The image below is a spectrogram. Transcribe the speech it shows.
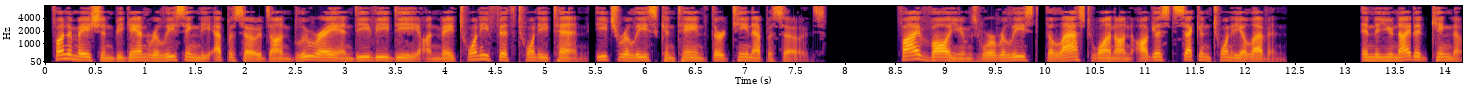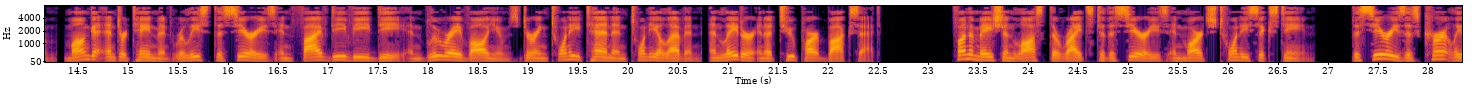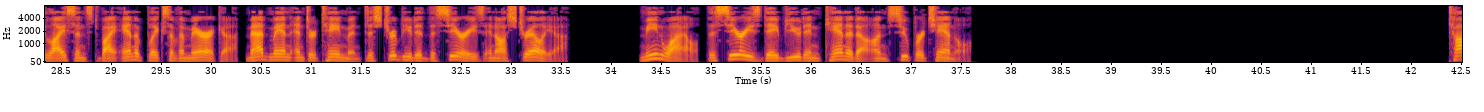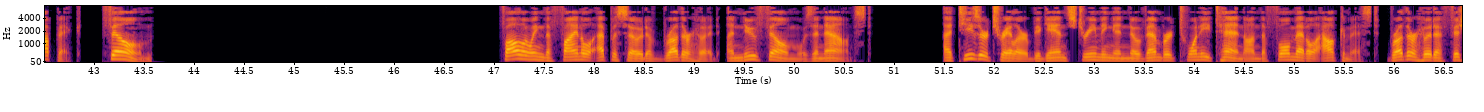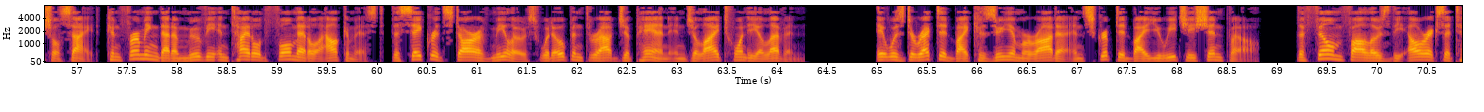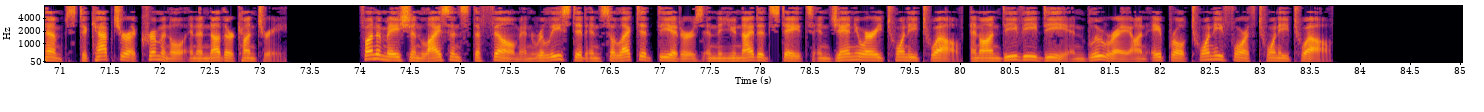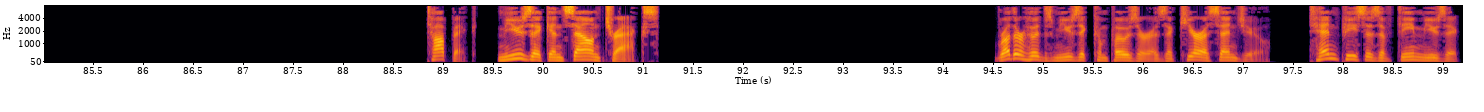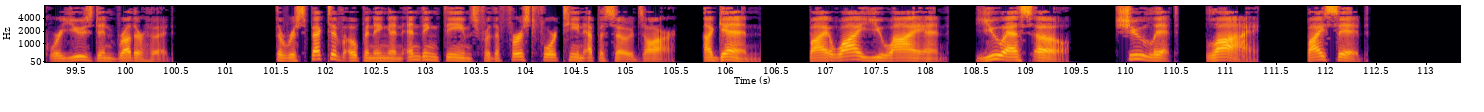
Funimation began releasing the episodes on Blu-ray and DVD on May 25, 2010. Each release contained 13 episodes. Five volumes were released, the last one on August 2, 2011. In the United Kingdom, Manga Entertainment released the series in five DVD and Blu-ray volumes during 2010 and 2011, and later in a two-part box set. Funimation lost the rights to the series in March 2016. The series is currently licensed by Aniplex of America. Madman Entertainment distributed the series in Australia. Meanwhile, the series debuted in Canada on Super Channel. Topic: Film. Following the final episode of Brotherhood, a new film was announced. A teaser trailer began streaming in November 2010 on the Fullmetal Alchemist, Brotherhood official site, confirming that a movie entitled Fullmetal Alchemist, The Sacred Star of Milos would open throughout Japan in July 2011. It was directed by Kazuya Murata and scripted by Yuichi Shinpo. The film follows the Elric's attempts to capture a criminal in another country. Funimation licensed the film and released it in selected theaters in the United States in January 2012, and on DVD and Blu-ray on April 24, 2012. Topic: Music and soundtracks. Brotherhood's music composer is Akira Senju. Ten pieces of theme music were used in Brotherhood. The respective opening and ending themes for the first 14 episodes are Again by YUI and USO Shu lit. Lie by Sid.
